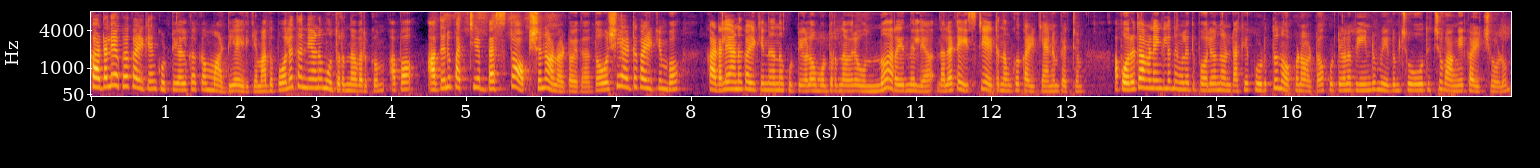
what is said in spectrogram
കടലയൊക്കെ കഴിക്കാൻ കുട്ടികൾക്കൊക്കെ മടിയായിരിക്കും. അതുപോലെ തന്നെയാണ് മുതിർന്നവർക്കും. അപ്പോൾ അതിന് പറ്റിയ ബെസ്റ്റ് ഓപ്ഷൻ ആണ് കേട്ടോ ഇത്. ദോശയായിട്ട് കഴിക്കുമ്പോൾ കടലയാണ് കഴിക്കുന്നതെന്ന് കുട്ടികളോ മുതിർന്നവരോ ഒന്നും അറിയുന്നില്ല. നല്ല ടേസ്റ്റി ആയിട്ട് നമുക്ക് കഴിക്കാനും പറ്റും. അപ്പോൾ ഒരു തവണയെങ്കിലും നിങ്ങൾ ഇതുപോലെ ഒന്ന് ഉണ്ടാക്കി കൊടുത്തു നോക്കണം കേട്ടോ. കുട്ടികൾ വീണ്ടും വീണ്ടും ചോദിച്ചു വാങ്ങി കഴിച്ചോളും.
